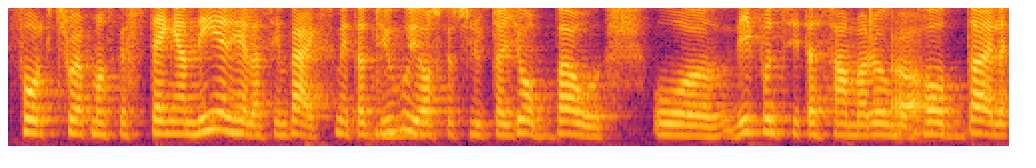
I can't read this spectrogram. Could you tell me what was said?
folk tror att man ska stänga ner hela sin verksamhet. Att du och jag ska sluta jobba och, och vi får inte sitta i samma rum och podda. Eller,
